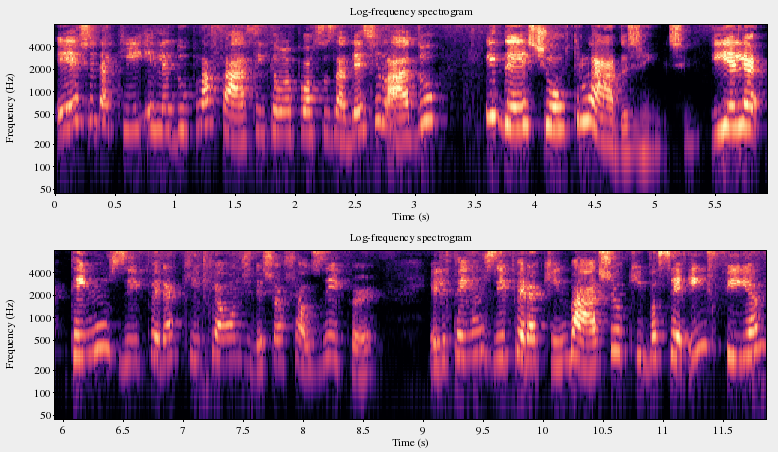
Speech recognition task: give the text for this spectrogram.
este daqui, ele é dupla face, então eu posso usar deste lado e deste outro lado, gente. E ele é, tem um zíper aqui, que é onde, deixa eu achar o zíper. Ele tem um zíper aqui embaixo que você enfia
